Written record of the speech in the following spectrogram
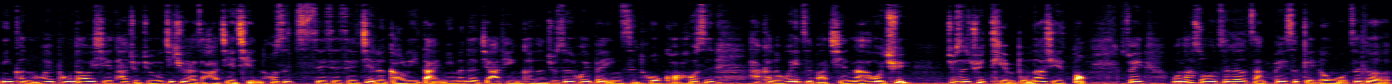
你可能会碰到一些他舅舅又继续来找他借钱，或是谁谁谁借了高利贷，你们的家庭可能就是会被因此拖垮，或是他可能会一直把钱拿回去，就是去填补那些洞。所以我那时候这个长辈是给了我这个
